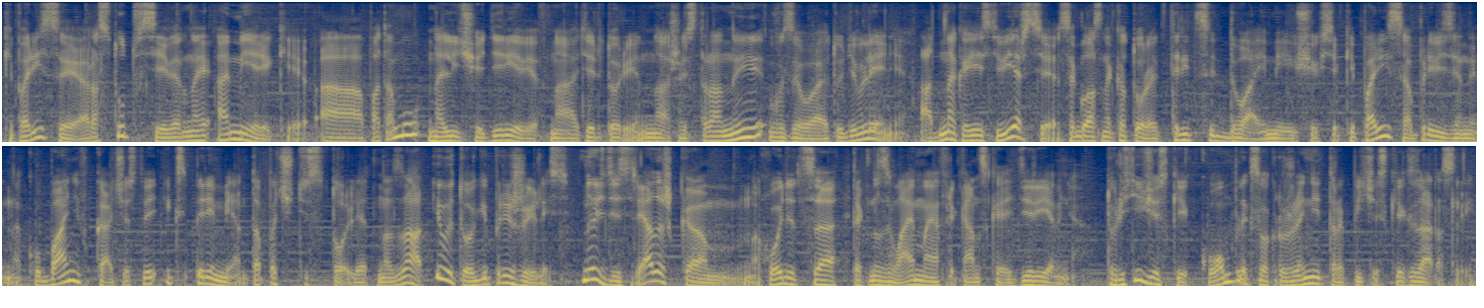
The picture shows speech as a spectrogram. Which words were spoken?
Кипарисы растут в Северной Америке, а потому наличие деревьев на территории нашей страны вызывает удивление. Однако есть версия, согласно которой 32 имеющихся кипариса привезены на Кубань в качестве эксперимента почти 100 лет назад и в итоге прижились. Но здесь рядышком находится так называемая африканская деревня. Туристический комплекс в окружении тропических зарослей.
